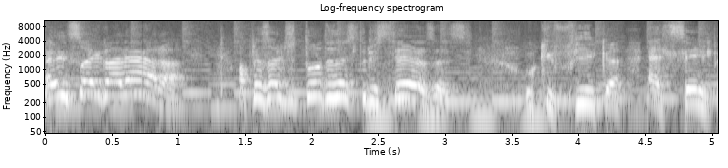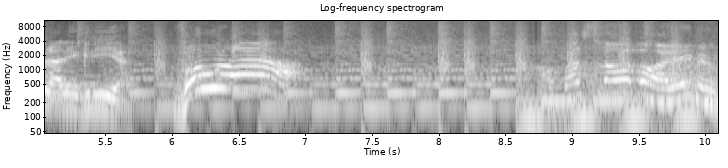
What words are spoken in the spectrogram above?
É isso aí, galera! Apesar de todas as tristezas, o que fica é sempre a alegria. Vamos lá! Alto astral agora, hein, meu?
